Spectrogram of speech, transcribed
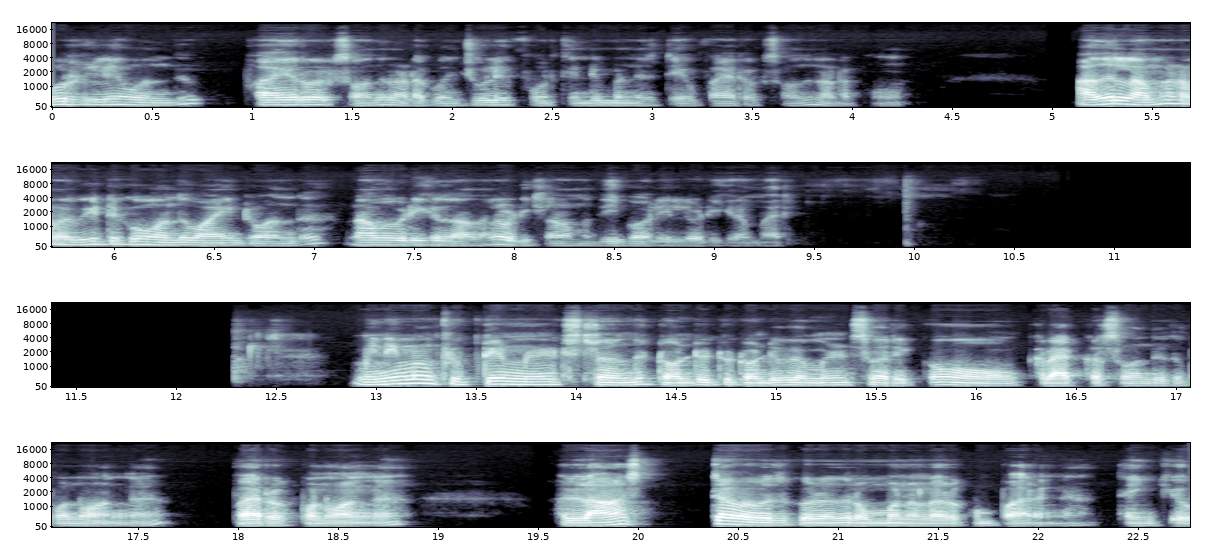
ஊர்லேயும் வந்து ஃபயர் ஒர்க்ஸ் வந்து நடக்கும். July fourth independence day fireworks வந்து நடக்கும். அது இல்லாமல் நம்ம வீட்டுக்கும் வந்து வாங்கிட்டு வந்து நாம் வெடிக்கிறதா இருந்தாலும் வெடிக்கலாம். நம்ம தீபாவளியில் வெடிக்கிற மாதிரி. மினிமம் ஃபிஃப்டீன் மினிட்ஸ்லேருந்து twenty to twenty five minutes வரைக்கும் கிராக்கர்ஸ் வந்து இது பண்ணுவாங்க. ஃபயர் ஒர்க் பண்ணுவாங்க லாஸ்ட்டாக வந்து ரொம்ப நல்லாயிருக்கும் பாருங்கள் தேங்க்யூ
